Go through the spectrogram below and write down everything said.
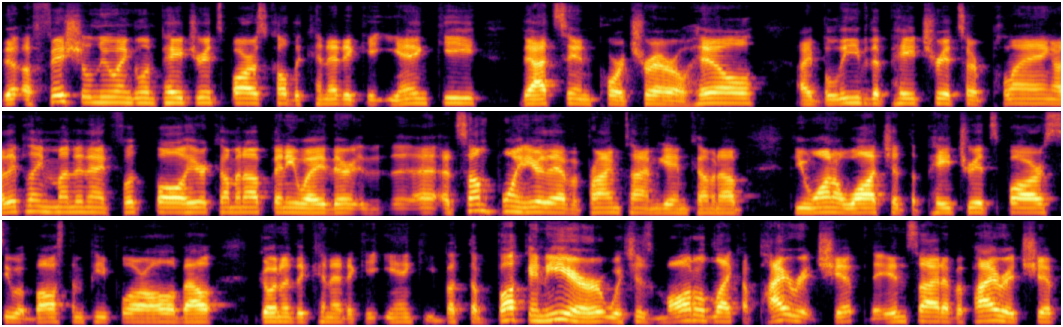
The official New England Patriots bar is called the Connecticut Yankee. That's in Potrero Hill. I believe the Patriots are playing. Are they playing Monday Night Football here coming up? Anyway, they're at some point here they have a primetime game coming up. If you want to watch at the Patriots bar, see what Boston people are all about, go to the Connecticut Yankee. But the Buccaneer, which is modeled like a pirate ship, the inside of a pirate ship,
